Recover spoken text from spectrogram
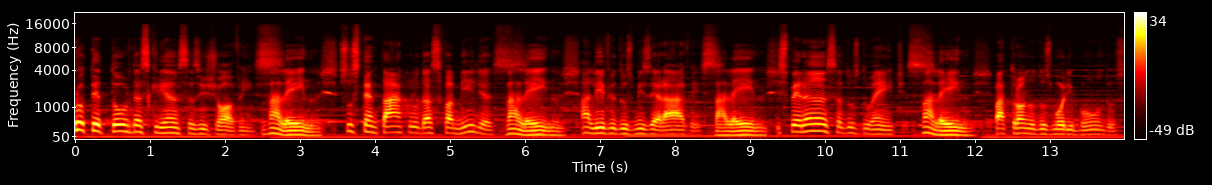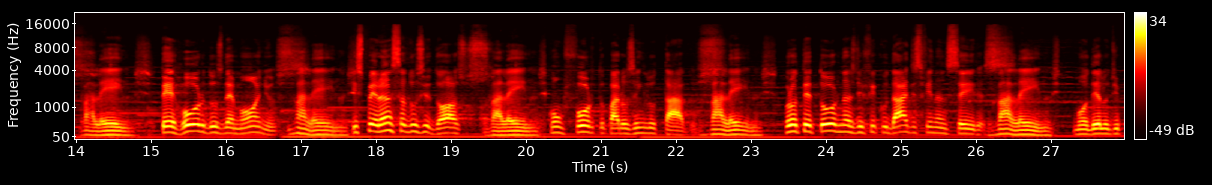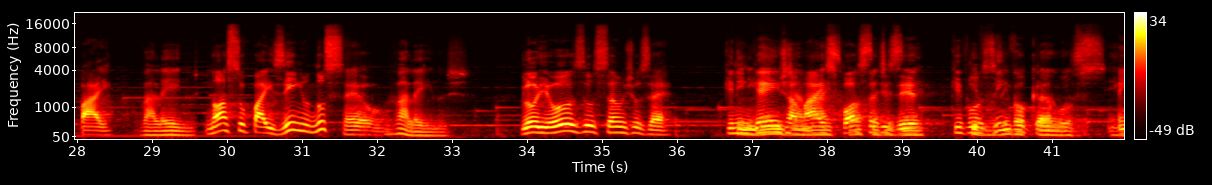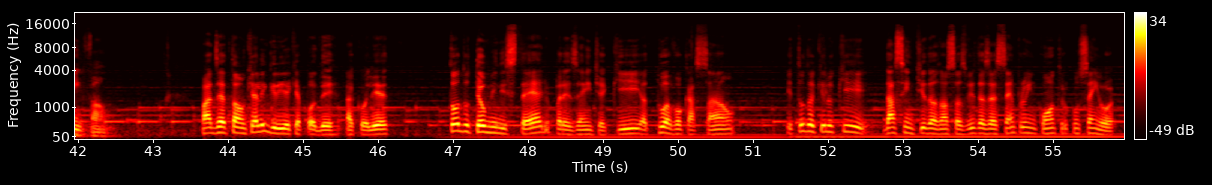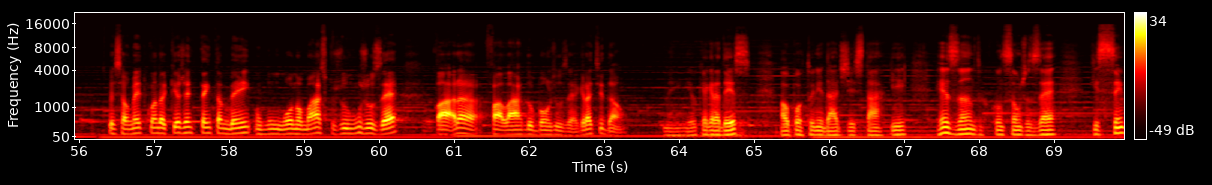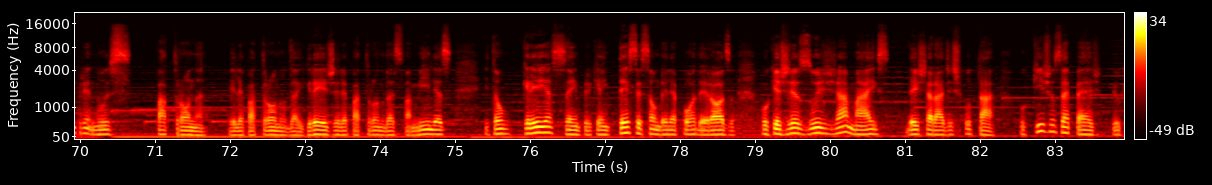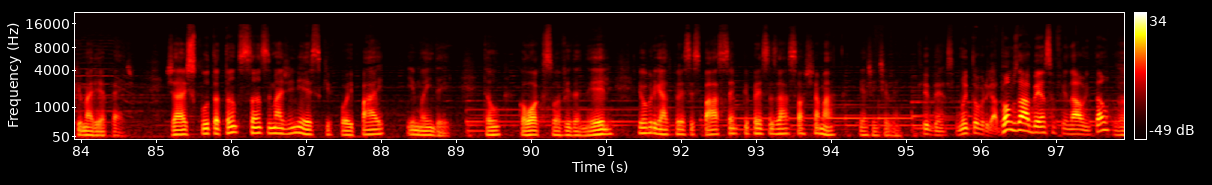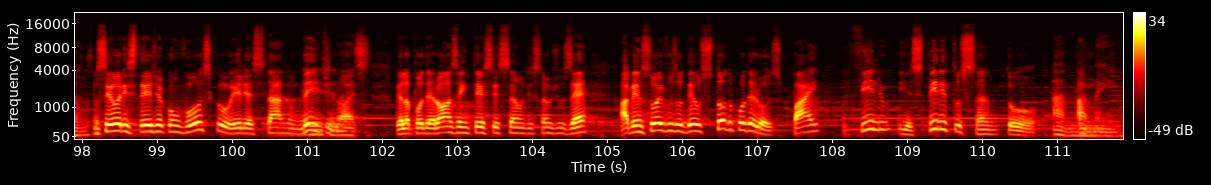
protetor das crianças e jovens. Valei-nos. Sustentáculo das famílias. Valei-nos. Alívio dos miseráveis. Valei-nos. Esperança dos doentes. Valei-nos. Patrono dos moribundos. Valei-nos. Terror dos demônios. Valei-nos. Esperança dos idosos. Valei-nos. Conforto para os enlutados. Valei-nos. Protetor nas dificuldades financeiras. Valei-nos. Modelo de pai valei-nos. Nosso Paizinho no céu, valei-nos. Glorioso São José, que, que ninguém jamais possa dizer que vos invocamos em vão. Padre Zetão, que alegria que é poder acolher todo o teu ministério presente aqui, a tua vocação e tudo aquilo que dá sentido às nossas vidas é sempre o um encontro com o Senhor especialmente quando aqui a gente tem também um onomástico, um José, para falar do bom José. Gratidão. Eu que agradeço a oportunidade de estar aqui rezando com São José, que sempre nos patrona. Ele é patrono da igreja, ele é patrono das famílias. Então, creia sempre que a intercessão dele é poderosa, porque Jesus jamais deixará de escutar o que José pede e o que Maria pede já escuta tantos santos, imagine esse que foi pai e mãe dele. Então, coloque sua vida nele e obrigado por esse espaço. Sempre que precisar, é só chamar e a gente vem. Que benção, muito obrigado. Vamos dar a benção final então? Vamos. O Senhor esteja convosco, Ele está no meio de nós. Pela poderosa intercessão de São José, abençoe-vos o Deus Todo-Poderoso, Pai, Filho e Espírito Santo. Amém. Amém.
